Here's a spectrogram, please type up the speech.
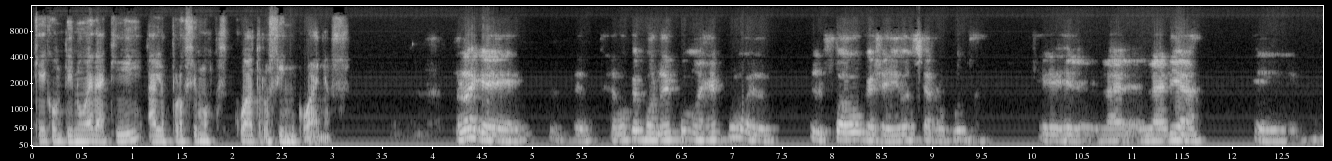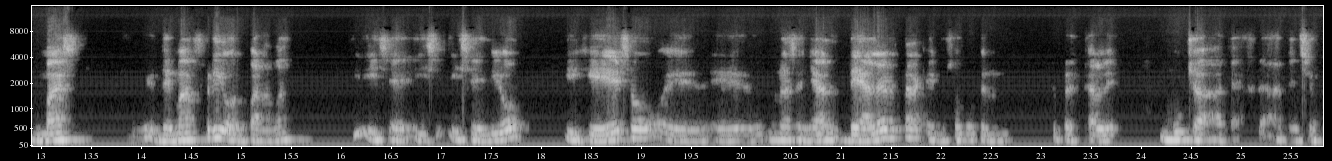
que continúe de aquí a los próximos cuatro o cinco años. ¿Verdad que tenemos que poner como ejemplo el, el fuego que se dio en Cerro Punta, que es el, área eh, más de más frío en Panamá. Y se, y, se dio y que eso eh, es una señal de alerta que nosotros tenemos que prestarle mucha atención.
